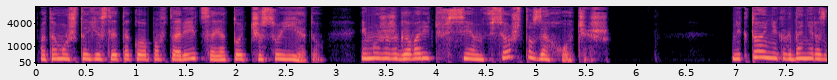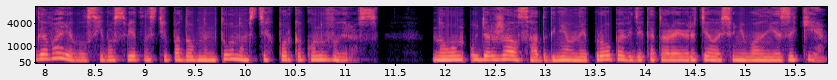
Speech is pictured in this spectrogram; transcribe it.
«Потому что если такое повторится, я тотчас уеду, и можешь говорить всем все, что захочешь». Никто и никогда не разговаривал с его светлостью подобным тоном с тех пор, как он вырос. Но он удержался от гневной проповеди, которая вертелась у него на языке.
